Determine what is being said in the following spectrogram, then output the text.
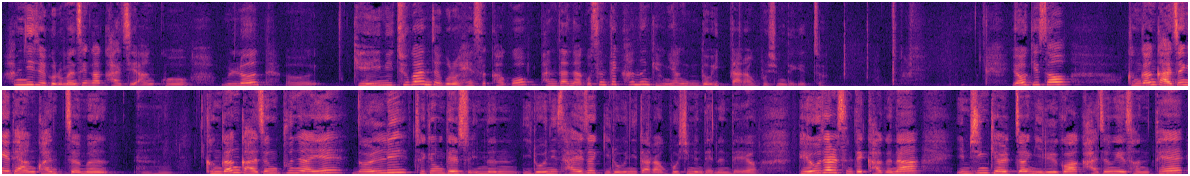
합리적으로만 생각하지 않고 물론 어, 개인이 주관적으로 해석하고 판단하고 선택하는 경향도 있다라고 보시면 되겠죠. 여기서 건강 가정에 대한 관점은 음, 건강 가정 분야에 널리 적용될 수 있는 이론이 사회적 이론이다라고 보시면 되는데요. 배우자를 선택하거나 임신 결정 일과 가정의 선택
